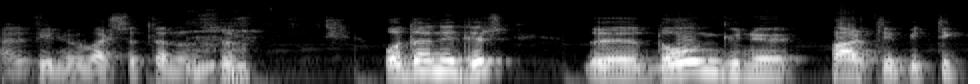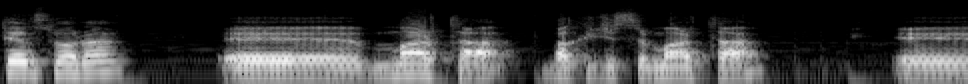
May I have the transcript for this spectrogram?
Yani filmi başlatan unsur. O da nedir? Ee, doğum günü parti bittikten sonra e, Marta, bakıcısı Marta e,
